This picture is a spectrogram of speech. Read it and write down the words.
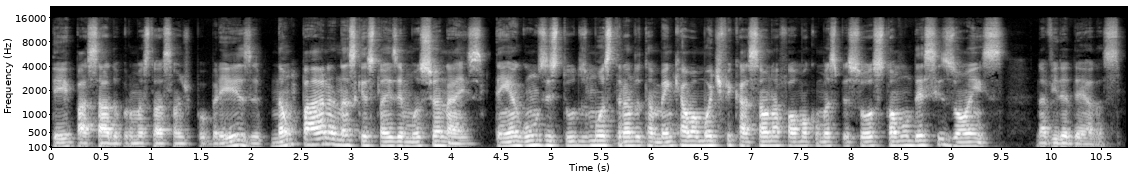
ter passado por uma situação de pobreza, não para nas questões emocionais. Tem alguns estudos mostrando também que há uma modificação na forma como as pessoas tomam decisões na vida delas.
